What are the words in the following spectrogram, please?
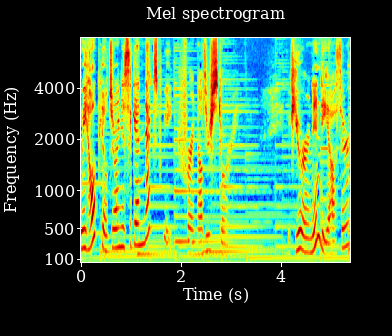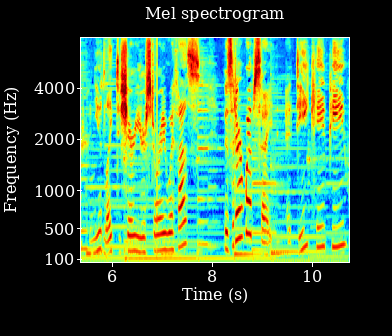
We hope you'll join us again next week for another story. If you are an indie author and you'd like to share your story with us, visit our website at dkpwriter.com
